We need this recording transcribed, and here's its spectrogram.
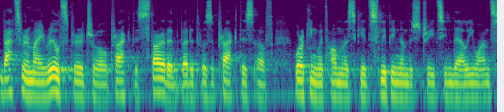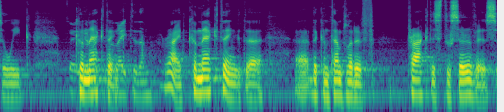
that's where my real spiritual practice started. But it was a practice of working with homeless kids, sleeping on the streets in Delhi once a week, So connecting. to them. Right, connecting the, uh, the contemplative practice to service.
